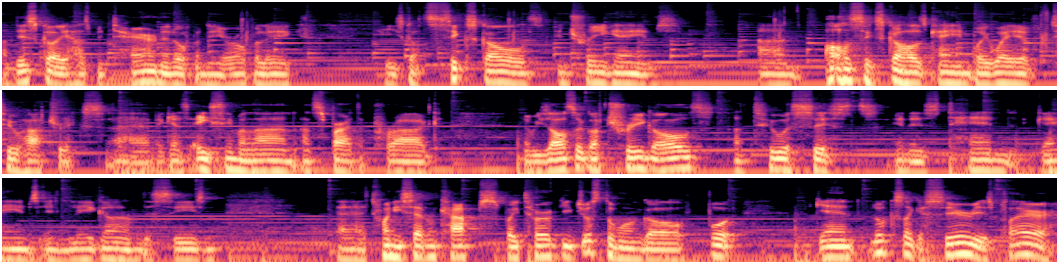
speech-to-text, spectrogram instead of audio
And this guy has been tearing it up in the Europa League. He's got six goals in three games. And all six goals came by way of two hat tricks um, against AC Milan and Sparta Prague. Now he's also got three goals and two assists in his 10 games in Liga 1 this season. Uh, 27 caps by Turkey, just the one goal. But again, looks like a serious player.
